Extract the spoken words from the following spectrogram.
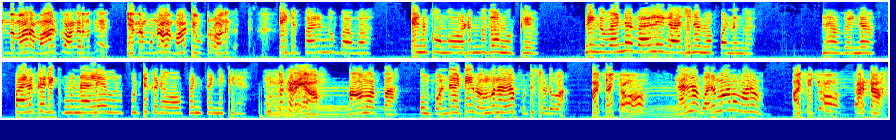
இந்த மாதிரி மார்க் வாங்குறதுக்கு என்ன முன்னால மாட்டி விட்டுருவானுங்க இது பாருங்க பாவா எனக்கு உங்க உடம்பு தான் முக்கியம். நீங்க வேணா வேலையை ராஜினாமா பண்ணுங்க. நான் வேணா பழக்கடைக்கு முன்னாலே ஒரு புட்டுக்கடை ஓபன் பண்ணிக்கிறேன். புட்டுக்கடையா? ஆமாப்பா உன் பொண்டாட்டி ரொம்ப நல்லா புட்டு சுடுவா. அச்சோ நல்ல வருமானம் வரும். அச்சோ வேண்டாம்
